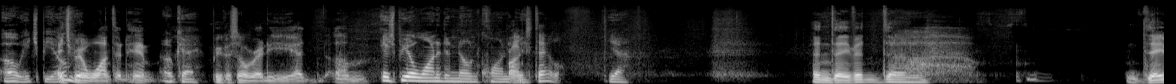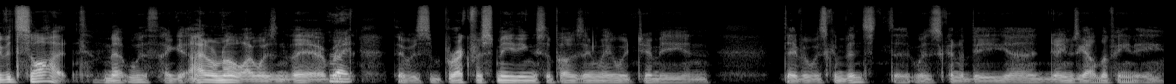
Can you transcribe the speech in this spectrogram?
Oh, HBO. HBO wanted him Okay. because already he had um, HBO wanted a known quantity. Bronx Tale. Yeah. And David, uh, David saw it. Met with I, gue- I don't know. I wasn't there, but Right. there was a breakfast meeting supposedly with Jimmy, and David was convinced that it was going to be uh, James Gandolfini,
